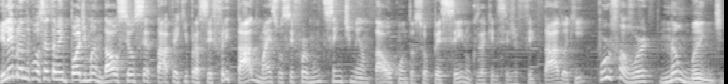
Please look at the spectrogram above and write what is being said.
E lembrando que você também pode mandar o seu setup aqui para ser fritado, mas se você for muito sentimental quanto ao seu PC e não quiser que ele seja fritado aqui, por favor, não mande.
